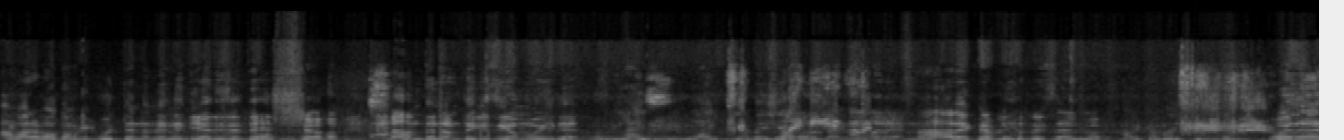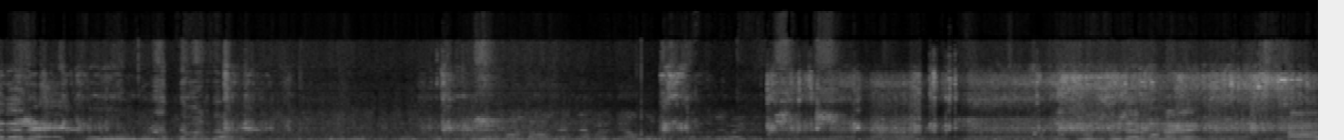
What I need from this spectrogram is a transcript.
আমার আবার তোমাকে করতে না জানি দিয়ে দিছে দেড়শো। নামতে নামতে গেছি মই না আরেকটা প্লেয়ার আরেকটা লইছে ওই দে দে দে, কোন কোন আত্মে মার দাও জুন মনে রে? হ্যাঁ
